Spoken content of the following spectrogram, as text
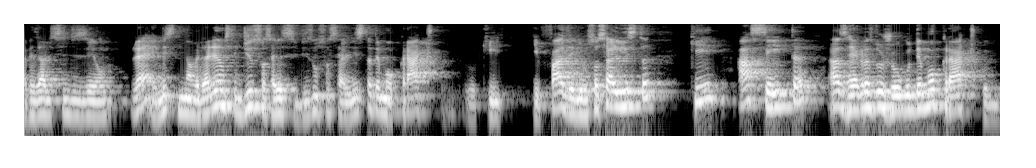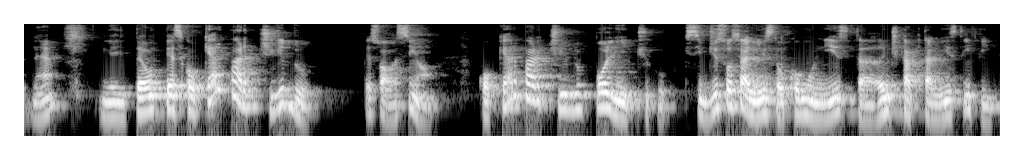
apesar de se dizer, um, né, ele, na verdade ele não se diz socialista, se diz um socialista democrático, o que que faz ele um socialista que aceita as regras do jogo democrático, né? Então, pensa qualquer partido, pessoal, assim, ó, qualquer partido político que se diz socialista ou comunista, anticapitalista, enfim,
